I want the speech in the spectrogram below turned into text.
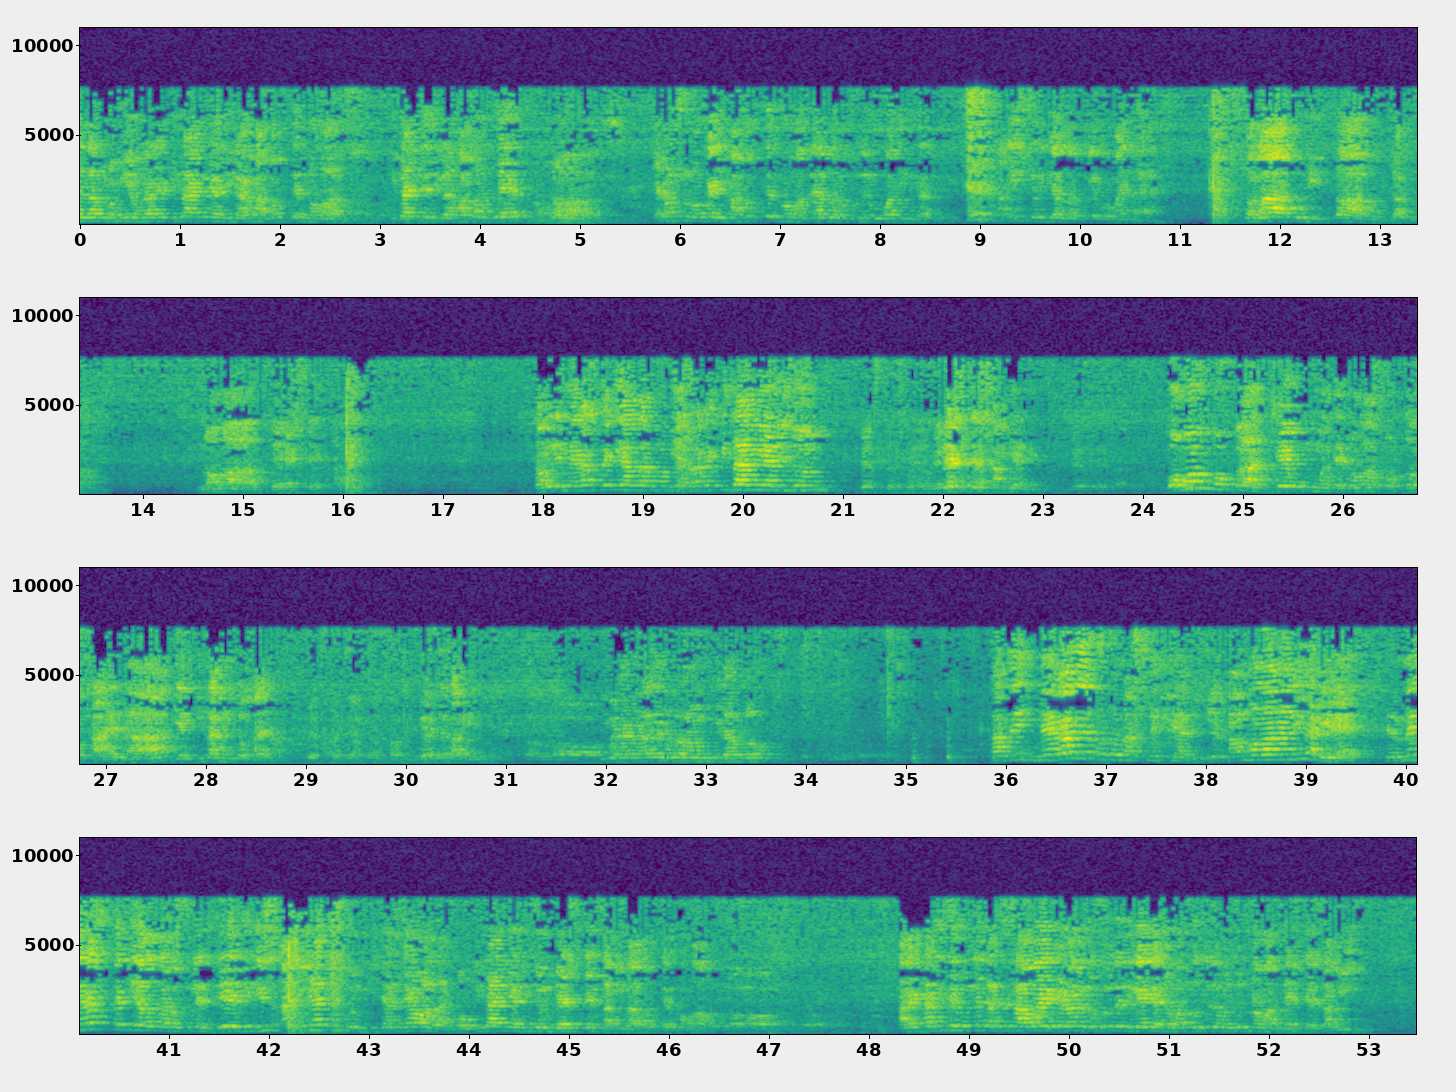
মেরাজ থেকে আল্লাহ নবী আমরা কিতাব নিয়ে দিলাম পাঁচকের নামাজ। কিতাব নিয়ে দিলাম পাঁচকের নামাজ। এখন শুনো এই পাঁচকের নামাজে আল্লাহ রসুলের উপাধি কিতাব হাদিস শরীফে আল্লাহ রসুলের ফরমায় সালাতু মিফতাহুল জান্নাহ। নামাজ চাবি তাহলে মেরাজ থেকে আল্লাহ নবী আমরা কিতাব নিয়ে দিছেন বেহেশতের চাবি কখন বলবা যে উম্মতে নামাজ পড়তে চায় না এ কিতাব নিতে চায় না। মেরাজের ঘটনা শুনিয়া যদি আমলা নানি লাগে মেরাজ থেকে আল্লাহ রসুলের যে জিনিস আনিয়া দিচ্ছেন কিতা নেওয়া লাগবো। কিতা আনিয়া দিচ্ছেন বেস্টের চাবি বা তত্ত্বের নমাজ। আর একটা দিতে উল্লেখ আছে, সাহাবায়ে কেরামে রসুলের দিকে যখন রসুলের মজুদ নামাজ বেস্টের চাবি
